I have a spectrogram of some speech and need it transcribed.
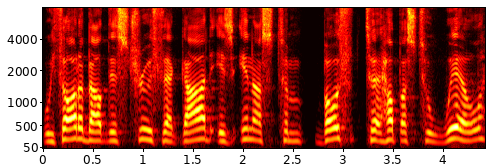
we thought about this truth that God is in us to both to help us to will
